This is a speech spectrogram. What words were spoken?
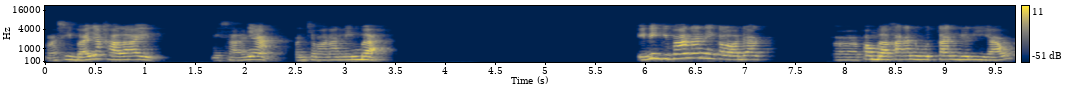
Masih banyak hal lain. Misalnya pencemaran limbah. Ini gimana nih kalau ada eh, pembakaran hutan di Riau,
